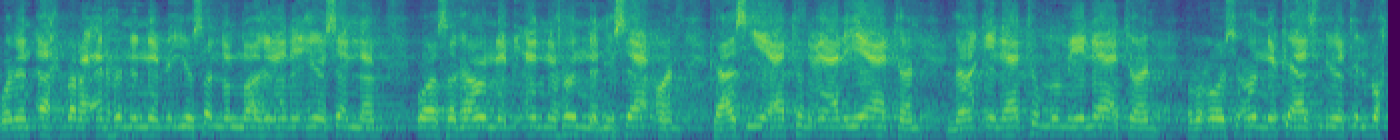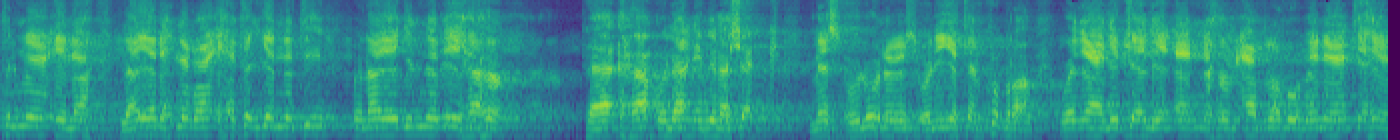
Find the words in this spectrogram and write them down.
ومن أخبر عنهن النبي صلى الله عليه وسلم وصفهن بأنهن نساء كاسيات عاريات مائلات مميلات رؤوسهن كأسلمة البخت المائلة لا يرحن رائحة الجنة ولا يجدن ريحها فهؤلاء بلا شك مسؤولون مسؤولية كبرى وذلك لأنهم عرضوا بناتهم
